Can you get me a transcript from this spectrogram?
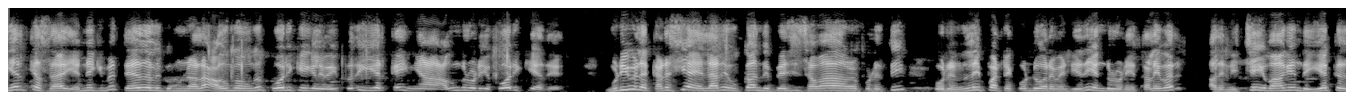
இயற்கை சார். என்னைக்குமே தேர்தலுக்கு முன்னால அவங்கவங்க கோரிக்கைகளை வைப்பது இயற்கை அவங்களுடைய கோரிக்கை அது. முடிவில் கடைசியா எல்லாரையும் உட்கார்ந்து பேசி சமாதானப்படுத்தி ஒரு நிலைப்பாட்டை கொண்டு வர வேண்டியது எங்களுடைய தலைவர். அது நிச்சயமாக இந்த இயக்க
